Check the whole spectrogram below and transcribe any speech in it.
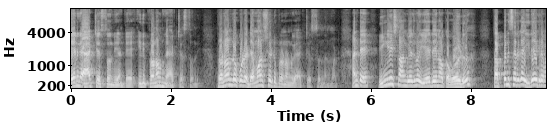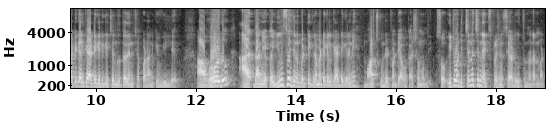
దేనిగా యాక్ట్ చేస్తుంది అంటే ఇది ప్రొనౌన్గా యాక్ట్ చేస్తుంది. ప్రొనౌన్లో కూడా డెమాన్స్ట్రేటివ్ ప్రొనౌన్గా యాక్ట్ చేస్తుంది అనమాట అంటే ఇంగ్లీష్ లాంగ్వేజ్లో ఏదైనా ఒక వర్డ్ తప్పనిసరిగా ఇదే గ్రామటికల్ కేటగిరీకి చెందుతుందని చెప్పడానికి వీల్లేదు. ఆ వర్డ్ దాని యొక్క యూసేజ్ని బట్టి గ్రామటికల్ కేటగిరీని మార్చుకునేటువంటి అవకాశం ఉంది. సో ఇటువంటి చిన్న చిన్న ఎక్స్ప్రెషన్సే అడుగుతున్నాడు అనమాట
